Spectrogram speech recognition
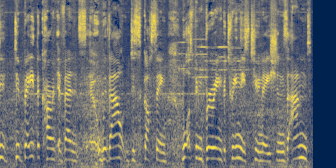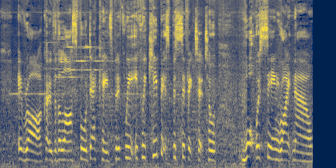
de- debate the current events uh, without discussing what's been brewing between these two nations and Iraq over the last four decades. But if we if we keep it specific to, to what we're seeing right now,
